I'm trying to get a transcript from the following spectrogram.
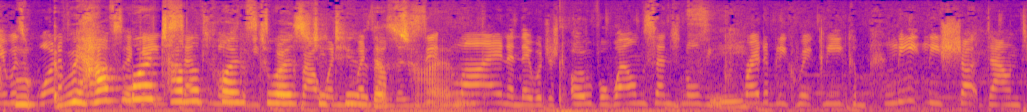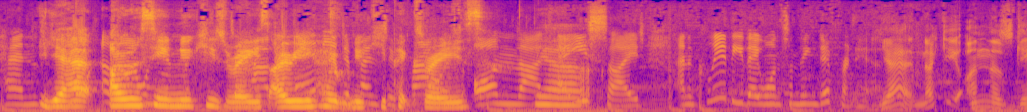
It was one we have more against talent points that we spoke towards about when you G2 this the zip time. line and they were just overwhelmed Sentinels incredibly quickly, completely shut down TenZ. Yeah, I want to see him nukkye's to raise. I really hope nukkye picks prowess raise. on that Yeah. A side, and clearly they want something different here. Yeah, nukkye on those games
